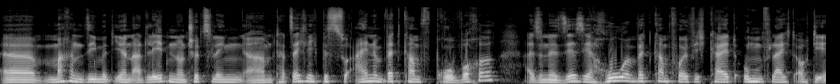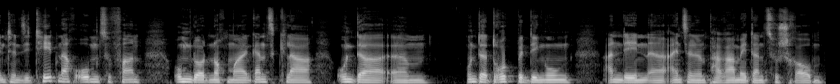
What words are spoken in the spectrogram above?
äh, machen sie mit ihren Athleten und Schützlingen äh, tatsächlich bis zu einem Wettkampf pro Woche, also eine sehr sehr hohe Wettkampfhäufigkeit, um vielleicht auch die Intensität nach oben zu fahren, um dort noch mal ganz klar unter ähm, unter Druckbedingungen an den äh, einzelnen Parametern zu schrauben.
